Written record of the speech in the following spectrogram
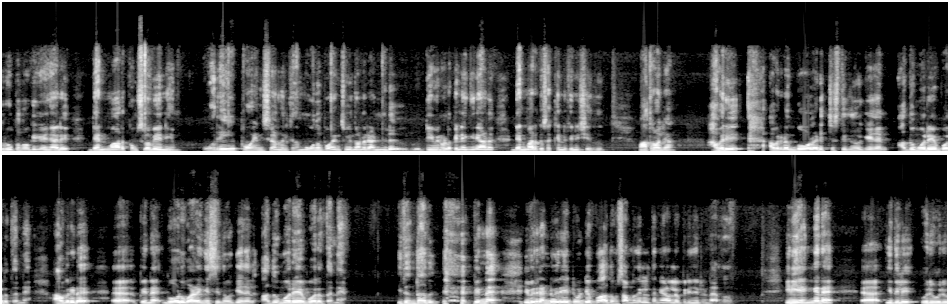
ഗ്രൂപ്പ് നോക്കിക്കഴിഞ്ഞാൽ ഡെൻമാർക്കും സ്ലൊവേനിയും ഒരേ പോയിന്റ്സിലാണ് നിൽക്കുന്നത്. മൂന്ന് പോയിന്റ്സ് വീതമാണ് രണ്ട് ടീമിനുള്ളത് പിന്നെ എങ്ങനെയാണ് ഡെൻമാർക്ക് സെക്കൻഡ് ഫിനിഷ് ചെയ്തത്? മാത്രമല്ല അവർ അവരുടെ ഗോൾ അടിച്ച സ്ഥിതി നോക്കിക്കഴിഞ്ഞാൽ അതും ഒരേപോലെ തന്നെ. അവരുടെ പിന്നെ ഗോൾ വഴങ്ങിയ സ്ഥിതി നോക്കി കഴിഞ്ഞാൽ അതും ഒരേപോലെ തന്നെ. ഇതെന്താ അത്? പിന്നെ ഇവർ രണ്ടുപേരെ ഏറ്റുമുട്ടിയപ്പോൾ അതും സമനിലയിൽ തന്നെയാണല്ലോ പിരിഞ്ഞിട്ടുണ്ടായിരുന്നത്. ഇനി എങ്ങനെ ഇതിൽ ഒരു ഒരു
